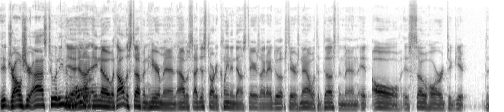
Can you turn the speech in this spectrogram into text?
it draws your eyes to it even yeah, more. and, I, and, you know, with all the stuff in here, man, I was I just started cleaning downstairs. I gotta do upstairs now with the dusting, man. It all is so hard to get the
